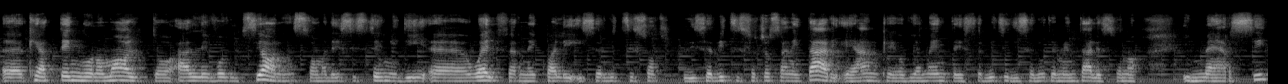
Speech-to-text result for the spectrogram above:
eh, che attengono molto all'evoluzione insomma, dei sistemi di eh, welfare nei quali i servizi, so- i servizi sociosanitari e anche ovviamente i servizi di salute mentale sono immersi,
